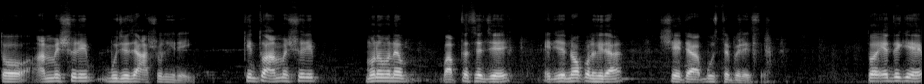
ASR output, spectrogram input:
তো আমের শরীফ বুঝে যে আসল হীরেই। কিন্তু আমের শরীফ মনে মনে ভাবতেছে যে এই যে নকল হীরা সেটা বুঝতে পেরেছে। তো এদিকে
